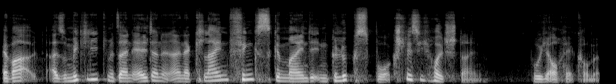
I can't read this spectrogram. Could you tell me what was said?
Er war also Mitglied mit seinen Eltern in einer kleinen Pfingstgemeinde in Glücksburg, Schleswig-Holstein, wo ich auch herkomme.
